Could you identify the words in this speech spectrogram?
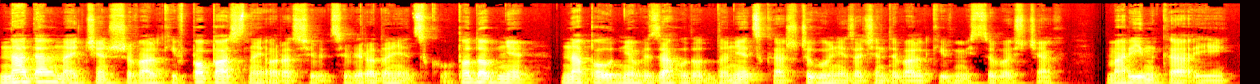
Nadal najcięższe walki w Popasnej oraz Siewierodoniecku. Podobnie na południowy zachód od Doniecka, szczególnie zacięte walki w miejscowościach Marinka i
